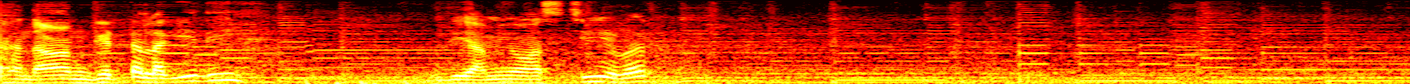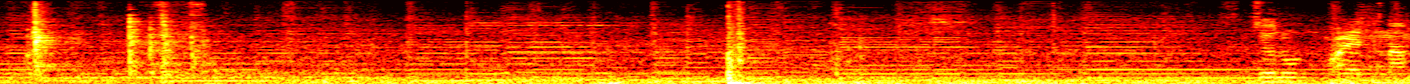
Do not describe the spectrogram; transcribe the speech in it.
হ্যাঁ দাঁড়ান গেটটা লাগিয়ে দিই। দিয়ে আমিও আসছি এবার। চলুন পায়ের নাম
